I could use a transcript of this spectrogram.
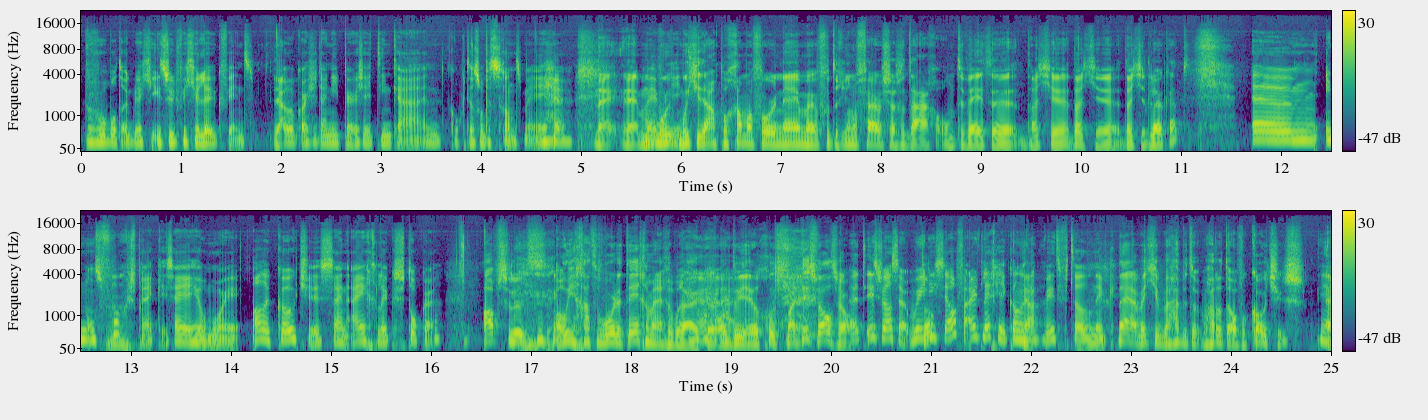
bijvoorbeeld ook dat je iets doet wat je leuk vindt. Ja. Ook als je daar niet per se 10k en cocktails op het strand mee. Nee, nee mee moet, moet je daar een programma voor nemen voor 365 dagen om te weten dat je, dat je, dat je het leuk hebt? Um, in ons voorgesprek zei je heel mooi: alle coaches zijn eigenlijk stokken. Absoluut. Oh, je gaat de woorden tegen mij gebruiken. Dat doe je heel goed. Maar het is wel zo. Het is wel zo. Wil je Toch? die zelf uitleggen? Je kan het Ja. niet beter vertellen dan ik. Nou ja, weet je, we, hebben het, we hadden het over coaches. Ja.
